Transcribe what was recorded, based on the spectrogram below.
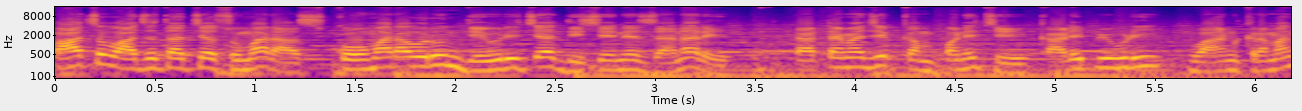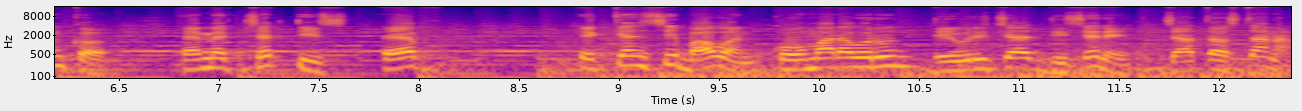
पाच वाजताच्या सुमारास कोमारावरून देवरीच्या दिशेने जाणारे टाटा मॅजिक कंपनीची काळीपिवळी वाहन क्रमांक एम एच छत्तीस एफ एक्क्याऐंशी बावन्न कोमारावरून देवरीच्या दिशेने जात असताना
